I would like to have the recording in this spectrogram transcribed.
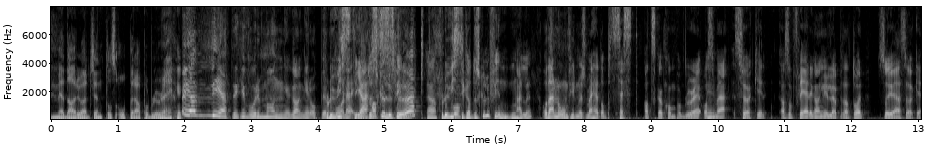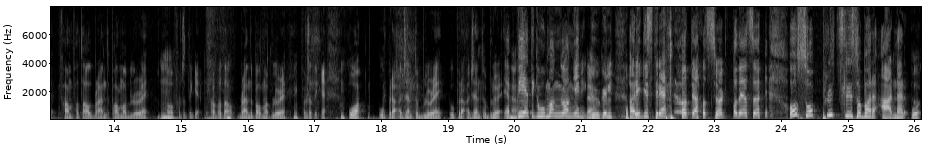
med Dario Argentos opera på Blu-ray. Jeg vet ikke hvor mange ganger opp gjennom årene jeg har søkt finne ja, For du visste på- ikke at du skulle finne den heller. Og det er noen filmer som jeg er helt obsessed at skal komme på Blu-ray og Mm. som jeg søker Altså flere ganger i løpet av et år. Så gjør jeg søket Fan Fatal Brian De Palma Blu-ray Mm. og fortsatt ikke. Fan Fatal Brian De Palma Blu-ray fortsatt ikke. Og Opera Argento Blu-ray. Opera Argento Blu-ray Jeg Ja. vet ikke hvor mange ganger Ja. Google har registrert at jeg har søkt på det søket, og så plutselig så bare er den der. Og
